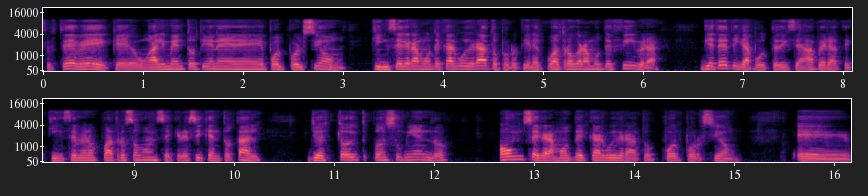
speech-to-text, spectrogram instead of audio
si usted ve que un alimento tiene por porción 15 gramos de carbohidratos, pero tiene 4 gramos de fibra dietética, pues usted dice, ah, espérate, 15 menos 4 son 11. Quiere decir que en total yo estoy consumiendo 11 gramos de carbohidratos por porción eh,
